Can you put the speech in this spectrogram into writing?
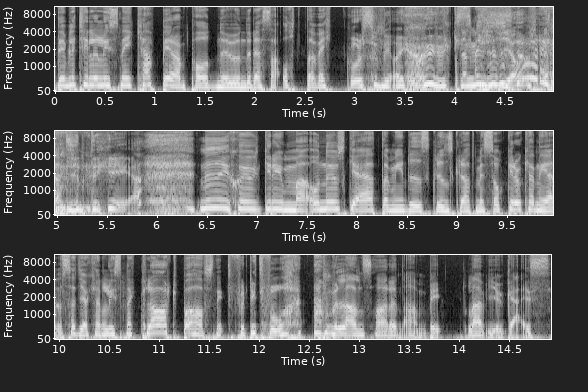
Det blir till att lyssna i kapp er podd nu under dessa åtta veckor som jag är Nej sjukskriven. men gör inte det. Ni är sjukt grymma och nu ska jag äta min risgrynsgröt med socker och kanel så att jag kan lyssna klart på avsnitt 42. Ambulans har en ambi. Love you guys.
